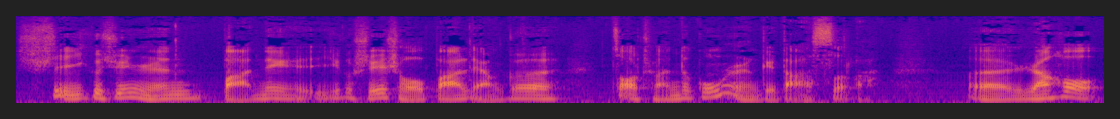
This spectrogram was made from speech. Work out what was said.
是一个军人把那一个水手把两个造船的工人给打死了，呃，然后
